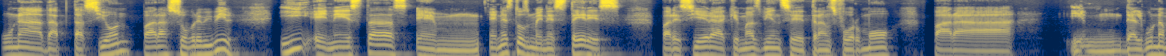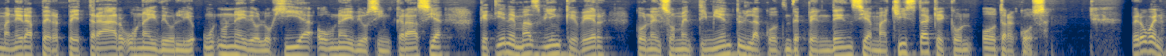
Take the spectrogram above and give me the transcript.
una adaptación para sobrevivir. Y en, estas, em, en estos menesteres pareciera que más bien se transformó para de alguna manera perpetrar una, ideología o una idiosincrasia que tiene más bien que ver con el sometimiento y la codependencia machista que con otra cosa. Pero bueno,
